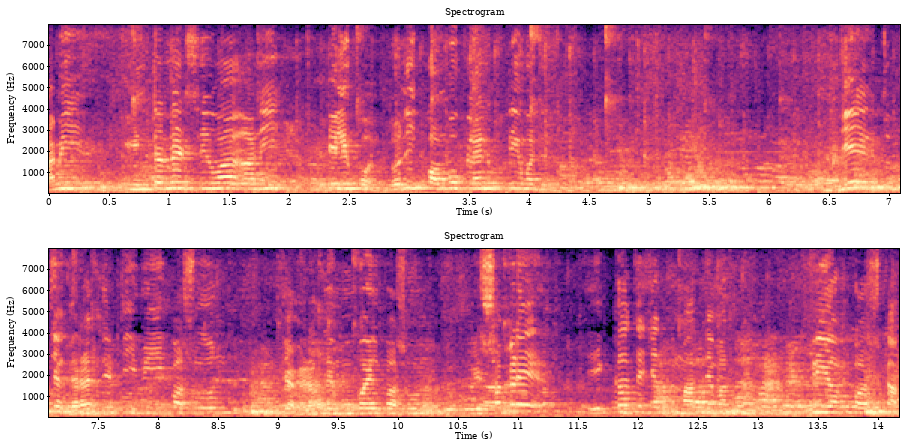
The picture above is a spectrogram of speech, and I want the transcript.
आम्ही इंटरनेट सेवा आणि टेलिफोन दोन्ही कॉम्बो प्लॅन फ्रीमध्ये म्हणजे तुमच्या घरातले टी व्हीपासून तुमच्या घरातले मोबाईलपासून हे सगळे एका त्याच्यात माध्यमातून फ्री ऑफ कॉस्ट काम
